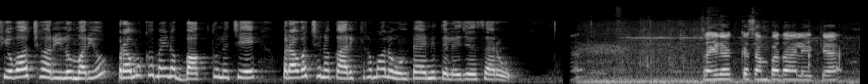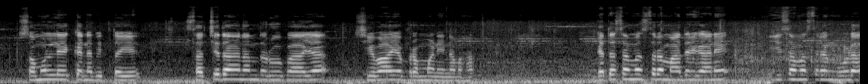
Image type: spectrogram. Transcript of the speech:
శివాచార్యులు మరియు ప్రముఖమైన భక్తులచే ప్రవచన కార్యక్రమాలు ఉంటాయని తెలియజేశారు. త్రైలోక్య సంపదాలేఖ్య సముల్లేఖన విత్తయే సచ్చిదానంద రూపాయ శివాయ బ్రహ్మణి నమ. గత సంవత్సరం మాదిరిగానే ఈ సంవత్సరం కూడా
